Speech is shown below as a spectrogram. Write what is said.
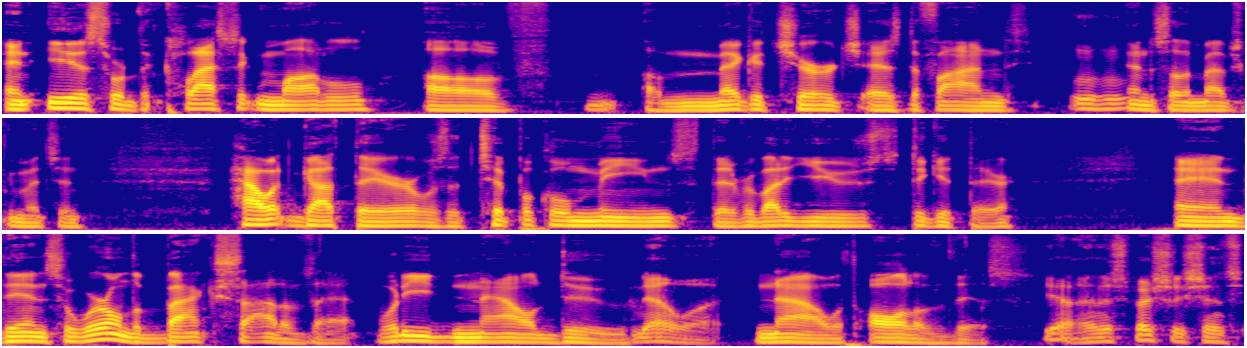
and is sort of the classic model of a mega church as defined in the Southern Baptist Convention. How it got there was a typical means that everybody used to get there. And then, so we're on the back side of that. What do you now do Now what? now with all of this? Yeah, and especially since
